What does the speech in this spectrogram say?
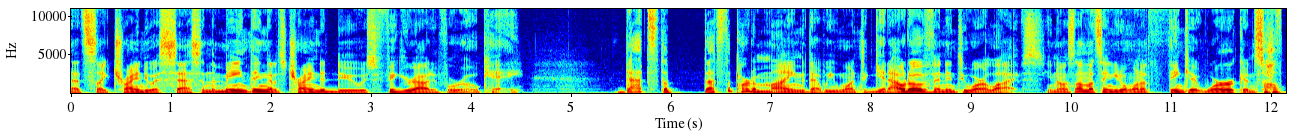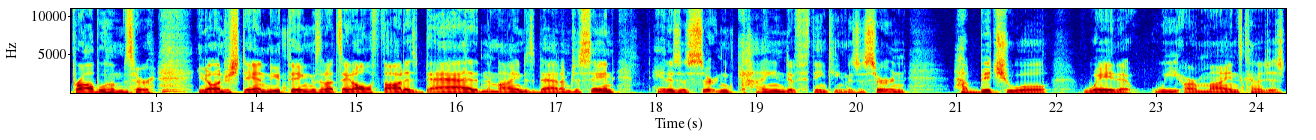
that's like trying to assess. And the main thing that it's trying to do is figure out if we're okay. That's the that's the part of mind that we want to get out of and into our lives. You know, so I'm not saying you don't want to think at work and solve problems or, you know, understand new things. I'm not saying all thought is bad and the mind is bad. I'm just saying, hey, there's a certain kind of thinking. There's a certain habitual way that we our minds kind of just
